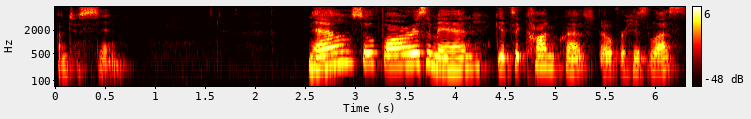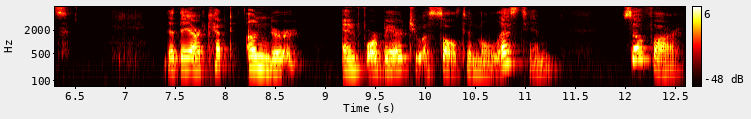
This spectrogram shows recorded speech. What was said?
unto sin. Now, so far as a man gets a conquest over his lusts, that they are kept under and forbear to assault and molest him, so far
